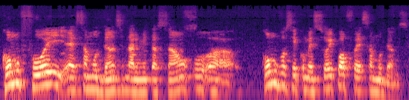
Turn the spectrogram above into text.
Como foi essa mudança na alimentação? Como você começou e qual foi essa mudança?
